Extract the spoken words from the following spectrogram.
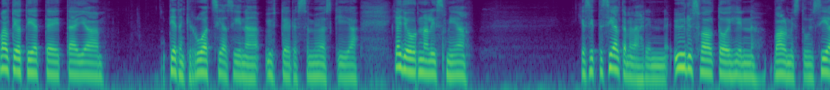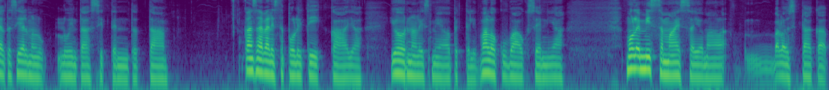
valtiotieteitä ja tietenkin ruotsia siinä yhteydessä myöskin ja, ja journalismia – ja sitten sieltä mä lähdin Yhdysvaltoihin, valmistuin sieltä. Siellä mä luin taas sitten tota, kansainvälistä politiikkaa ja journalismia, opettelin valokuvauksen ja molemmissa maissa jo mä aloin sitten aika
